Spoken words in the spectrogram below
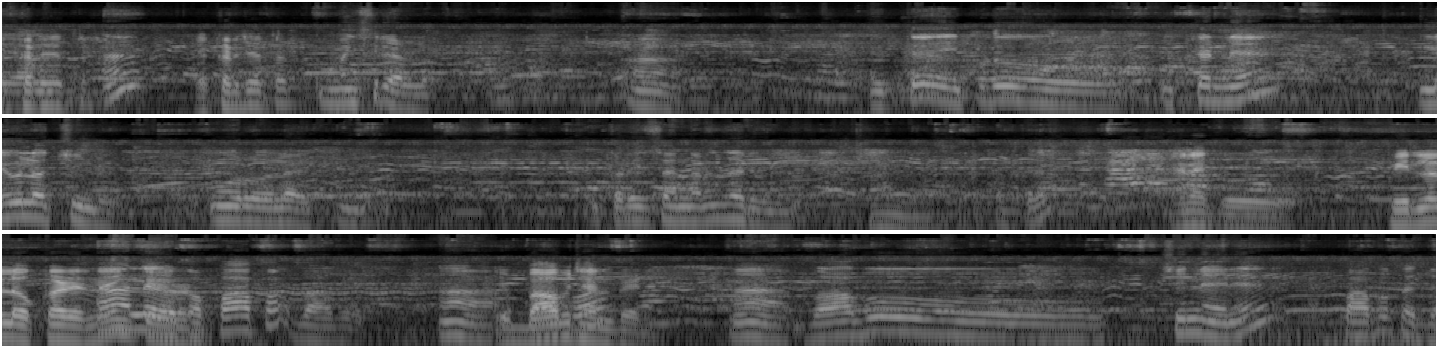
ఎక్కడ చేస్తారు? మంచిర్యాలలో. అయితే ఇప్పుడు ఇక్కడనే లెవెల్ వచ్చిండు. మూడు రోజులు అవుతుంది. ఇక్కడ ఈ సంఘటన జరిగింది. ఓకే. ఆయనకు పిల్లలు ఒక్కడేనా? ఒక పాప బాబు. బాబు చనిపోయాడు. బాబు చిన్న పాప పెద్ద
